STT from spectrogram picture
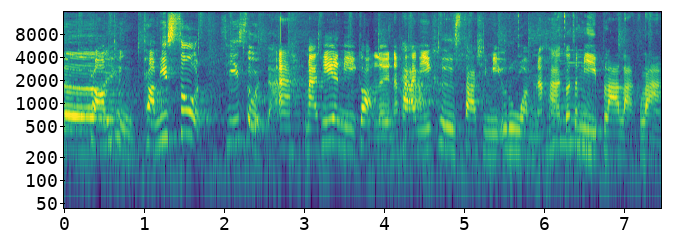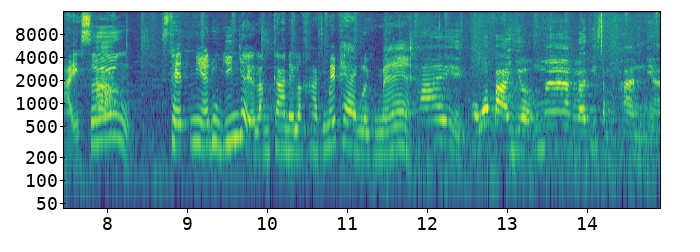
เลย พร้อมถึงพร้อมที่สุด ที่สุดอะ อะมาที่อันนี้ก่อนเลยนะคะ ค่ะอันนี้คือซาชิมิรวมนะคะอืมก็จะมีปลาหลากหลาย ซึ่งเซตเนี้ยดูยิ่งใหญ่อลังการในราคาที่ไม่แพงเลยคุณแม่ ใช่ เพราะว่าปลาเยอะมากแล้วที่สำคัญเนี่ย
